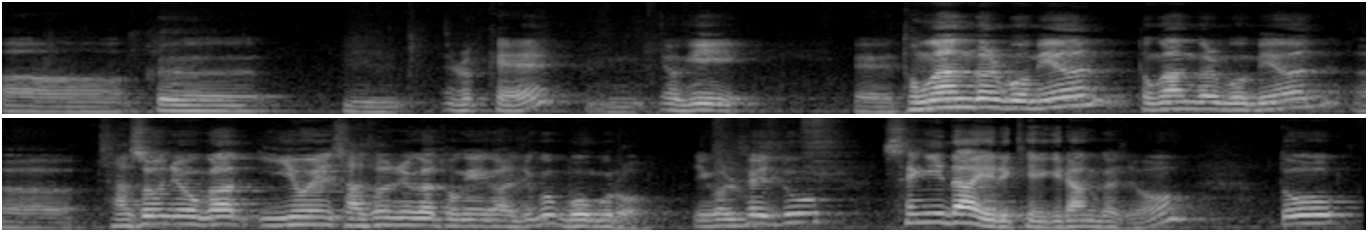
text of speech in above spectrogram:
어 그 음, 이렇게 음, 여기 예, 동안걸 보면 동안걸 보면 어, 자손요가 이호의 자손요가 동해가지고 목으로 이걸 회도 생이다 이렇게 얘기를 한 거죠. 또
